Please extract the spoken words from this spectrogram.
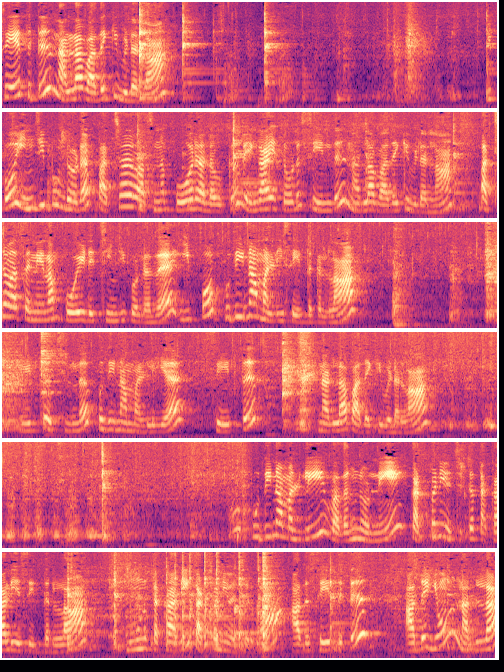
சேர்த்துட்டு நல்லா வதக்கி விடலாம். இப்போ இஞ்சி பூண்டோட பச்சை வாசனை போகிற அளவுக்கு வெங்காயத்தோடு சேர்ந்து நல்லா வதக்கி விடலாம். பச்சை வாசனையெல்லாம் போயிடுச்சு இஞ்சி கொண்டதை இப்போ புதினா மல்லி சேர்த்துக்கலாம். எடுத்து வச்சிருந்த புதினா மல்லியை சேர்த்து நல்லா வதக்கி விடலாம். புதினா மல்லி வதங்கினோடனே கட் பண்ணி வச்சிருக்க தக்காளியை சேர்த்துடலாம். மூணு தக்காளி கட் பண்ணி வச்சிருக்கோம். அதை சேர்த்துட்டு அதையும் நல்லா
